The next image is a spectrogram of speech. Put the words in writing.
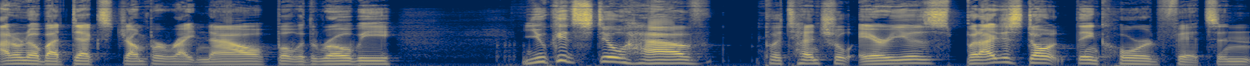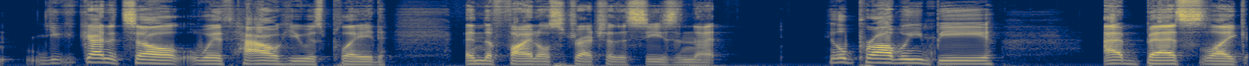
I don't know about Deck's jumper right now, but with Roby, you could still have potential areas, but I just don't think Hoard fits. And you can kind of tell with how he was played in the final stretch of the season that he'll probably be at best like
